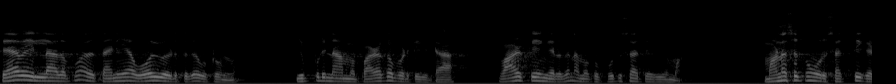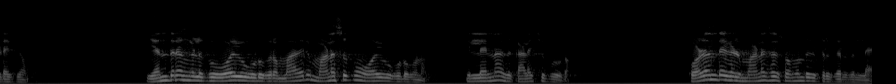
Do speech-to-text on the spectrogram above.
தேவையில்லாதப்போ அதை தனியாக ஓய்வு எடுத்துக்க விட்டுடணும் இப்படி நாம் பழக்கப்படுத்திக்கிட்டா வாழ்க்கைங்கிறது நமக்கு புதுசாக தெரியுமா? மனசுக்கும் ஒரு சக்தி கிடைக்கும். எந்திரங்களுக்கு ஓய்வு கொடுக்குற மாதிரி மனசுக்கும் ஓய்வு கொடுக்கணும். இல்லைன்னா அது களைச்சி போயிடும். குழந்தைகள் மனசை சுமந்துக்கிட்டு இருக்கிறது இல்லை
